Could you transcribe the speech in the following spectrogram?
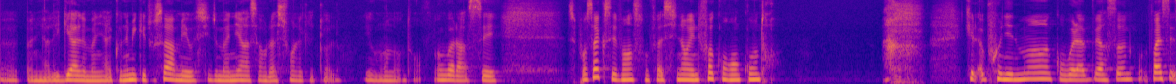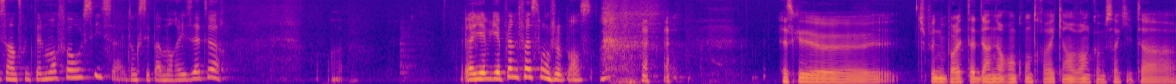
euh, de manière légale, de manière économique et tout ça, mais aussi de manière à sa relation à l'agricole et au monde entourant. Donc voilà, c'est c'est pour ça que ces vins sont fascinants. Et une fois qu'on rencontre, qu'il a la poignée de main, qu'on voit la personne, enfin c'est un truc tellement fort aussi ça. Et donc c'est pas moralisateur. Il y, a, il y, a plein de façons, je pense. Est-ce que euh, tu peux nous parler de ta dernière rencontre avec un vin comme ça qui t'a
